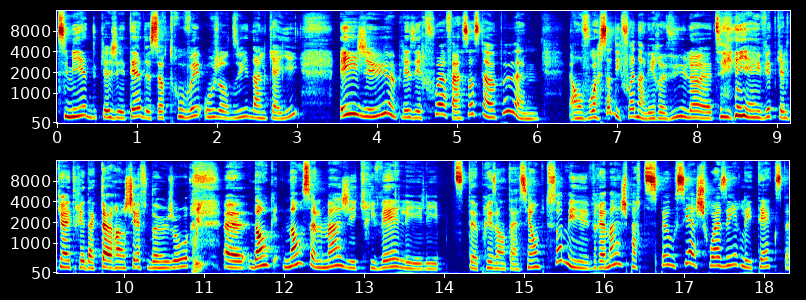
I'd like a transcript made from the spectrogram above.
timide que j'étais de se retrouver aujourd'hui dans le cahier. Et j'ai eu un plaisir fou à faire ça. C'était un peu... Euh, on voit ça des fois dans les revues, là. Tu sais, il invite quelqu'un à être rédacteur en chef d'un jour. Oui. Euh, donc, Donc, non seulement j'écrivais les, petites présentations, tout ça, mais vraiment, je participais aussi à choisir les textes.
